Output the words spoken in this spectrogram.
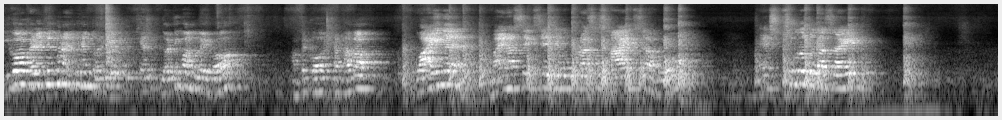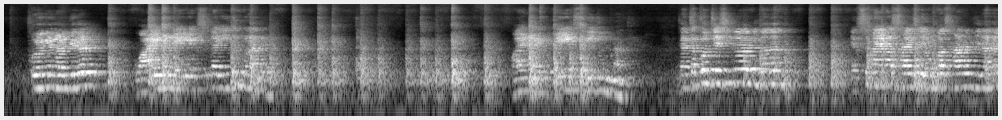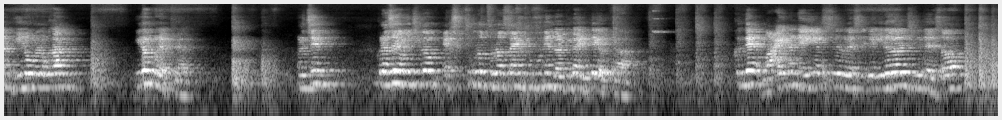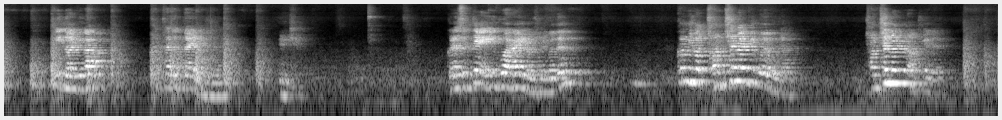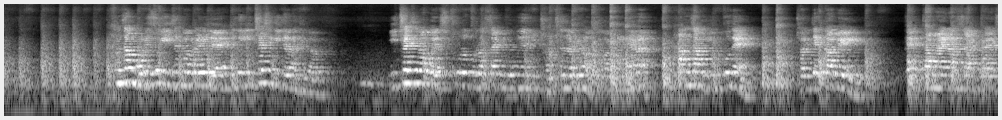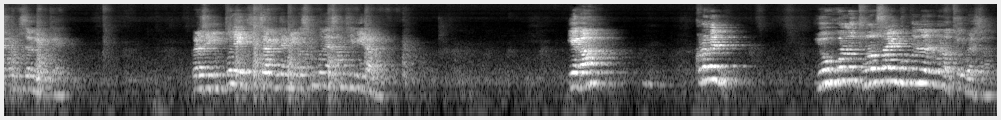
이거와 관련된 건 아니고 그냥 넓이, 계속 넓이고 하는 거예요, 이거. 앞에 거. 자, 봐봐. y는 마이너스 x의 제곱 플러스 4x하고 x축으로 둘러싸인 도형의 넓이를 y는 ax가 2등분한대요. y는 ax가 2등분한대. 자, 첫 번째 식은 이거는 x-4에서 0과 4를 지나는 위로 블록한 이런 그래프야. 그렇지? 그래서 여기 지금 x축으로 둘러싸인 부분의 넓이가 1대 여기다. 근데 y는 ax로 때 이런 식으로 돼서 이 넓이가 같아졌다 이거죠. 이렇게. 그랬을 때 a 구하라 이런 소리거든. 그럼 이거 전체 넓이 구해보자. 전체 넓이는 어떻게 돼? 항상 머릿속에 이 생각을 해야 돼. 이게 2차식이잖아 지금. 2차식하고 x축으로 둘러싸인 부분의 이 전체 넓이는 어떻게 구하냐면 항상 6분의 절대값의 베타 마이너스 알파의 3승 이렇게 그래서 6분의 64이기 때문에 이거 3분의 32라고 얘가 그러면 요걸로 둘러싸인 부분을 어떻게 구했어?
